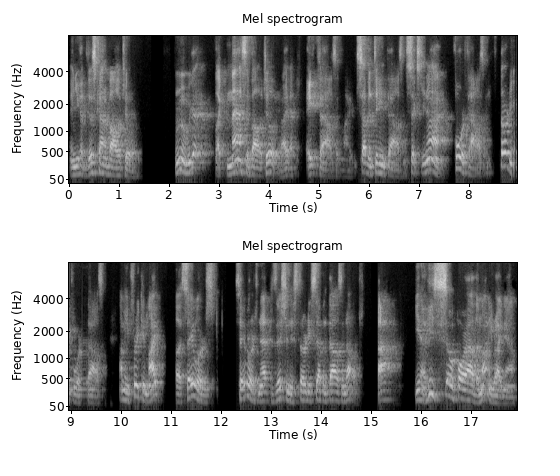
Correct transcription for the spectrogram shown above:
and you have this kind of volatility remember we got like massive volatility, right? 8,000, like 17,000, 69, 4,000, 34,000. I mean, freaking my uh, Saylor's, Saylor's net position is $37,000. Ah, you know, he's so far out of the money right now.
